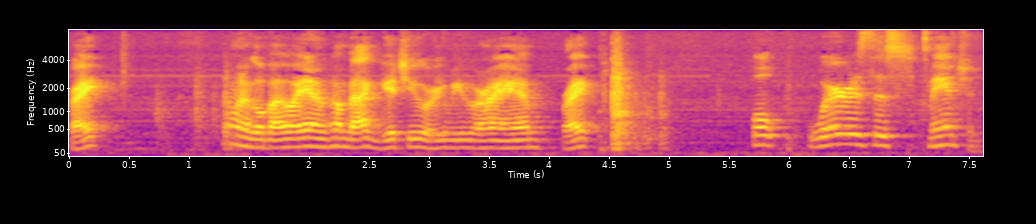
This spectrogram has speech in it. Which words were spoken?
Right? I'm going to go by the way and come back and get you or you be where I am, right? Well, where is this mansion?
